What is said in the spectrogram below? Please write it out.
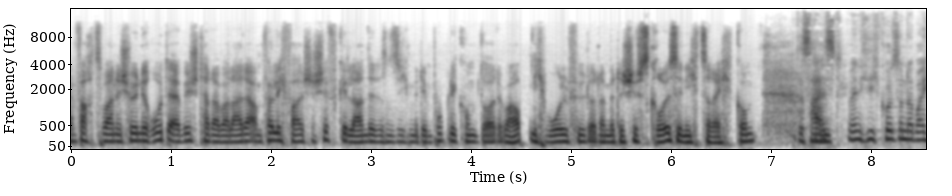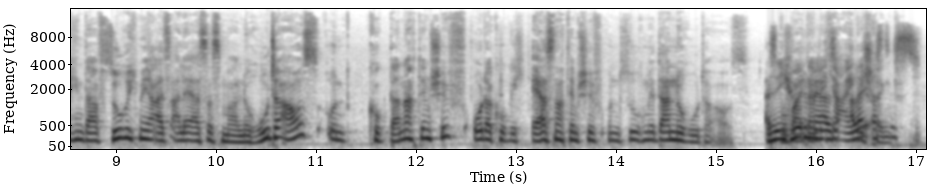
einfach zwar eine schöne Route erwischt hat, aber leider am völlig falschen Schiff gelandet ist und sich mit dem Publikum dort überhaupt nicht wohlfühlt oder mit der Schiffsgröße nicht zurechtkommt. Das heißt, und, wenn ich dich kurz unterbrechen darf, suche ich mir als allererstes mal eine Route aus und gucke dann nach dem Schiff oder gucke ich erst nach dem Schiff und suche mir dann eine Route aus? Also ich Wobei, würde mir als allererstes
